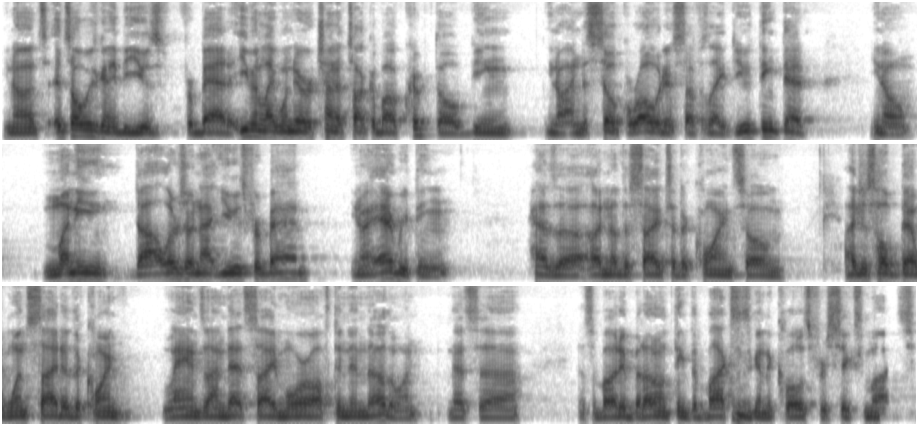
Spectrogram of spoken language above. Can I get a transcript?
you know it's, it's always going to be used for bad even like when they were trying to talk about crypto being you know on the silk road and stuff it's like do you think that you know money dollars are not used for bad you know everything has a, another side to the coin so i just hope that one side of the coin lands on that side more often than the other one that's uh that's about it but i don't think the box is hmm. going to close for six months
